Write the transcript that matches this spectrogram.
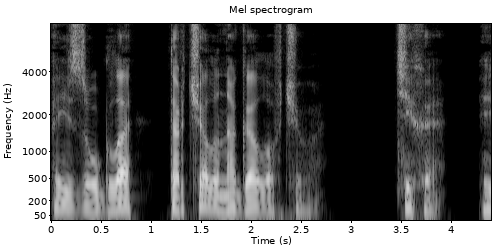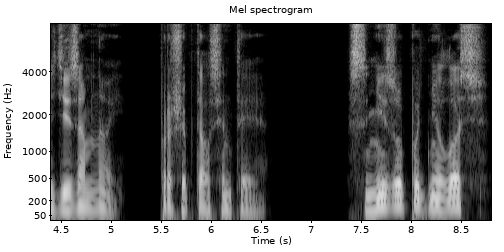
а из-за угла торчала нога ловчего. «Тихо, иди за мной», — прошептал Синтея. Снизу поднялось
